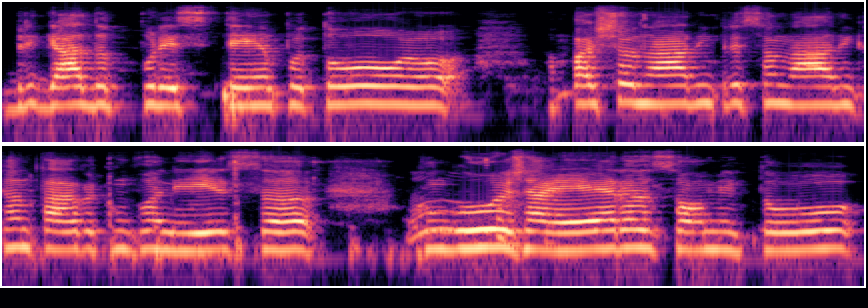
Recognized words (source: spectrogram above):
Obrigada por esse tempo. Eu tô apaixonada, impressionada, encantada com Vanessa, com Lua já era, só aumentou.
